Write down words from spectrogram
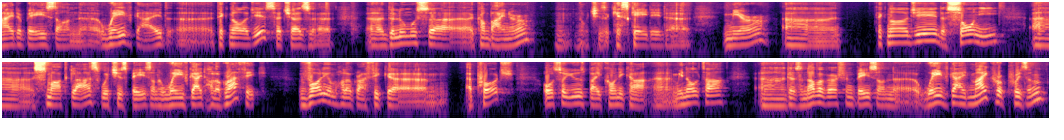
either based on uh, waveguide uh, technologies such as uh, the Lumus combiner, hmm, which is a cascaded mirror technology, the Sony smart glass, which is based on a waveguide holographic, volume holographic um, approach, also used by Konica uh, Minolta. Uh, there's another version based on uh, waveguide microprism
